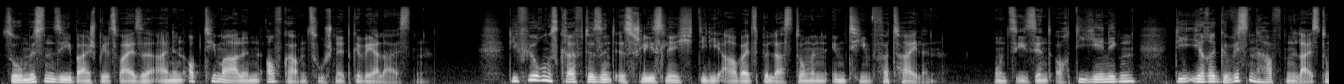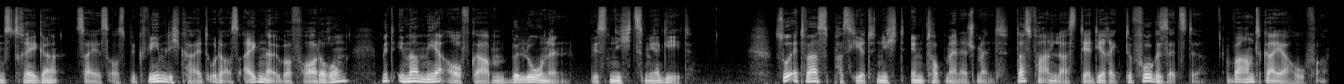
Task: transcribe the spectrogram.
So müssen sie beispielsweise einen optimalen Aufgabenzuschnitt gewährleisten. Die Führungskräfte sind es schließlich, die die Arbeitsbelastungen im Team verteilen. Und sie sind auch diejenigen, die ihre gewissenhaften Leistungsträger, sei es aus Bequemlichkeit oder aus eigener Überforderung, mit immer mehr Aufgaben belohnen, bis nichts mehr geht. So etwas passiert nicht im Top-Management. Das veranlasst der direkte Vorgesetzte, warnt Geierhofer.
